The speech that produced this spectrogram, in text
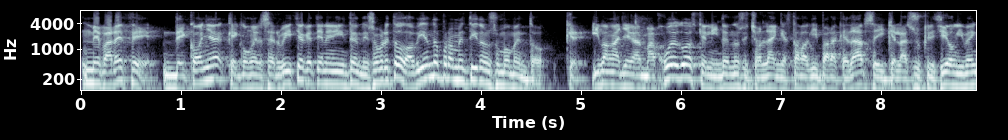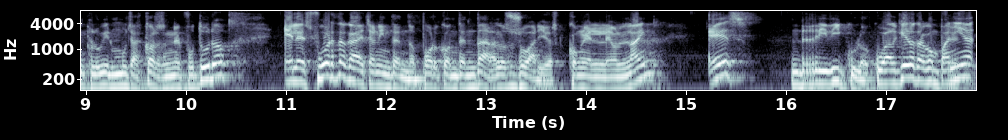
Me parece de coña que con el servicio que tiene Nintendo y sobre todo habiendo prometido en su momento que iban a llegar más juegos, que el Nintendo Switch Online estaba aquí para quedarse y que la suscripción iba a incluir muchas cosas en el futuro, el esfuerzo que ha hecho Nintendo por contentar a los usuarios con el online es ridículo. Cualquier otra compañía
